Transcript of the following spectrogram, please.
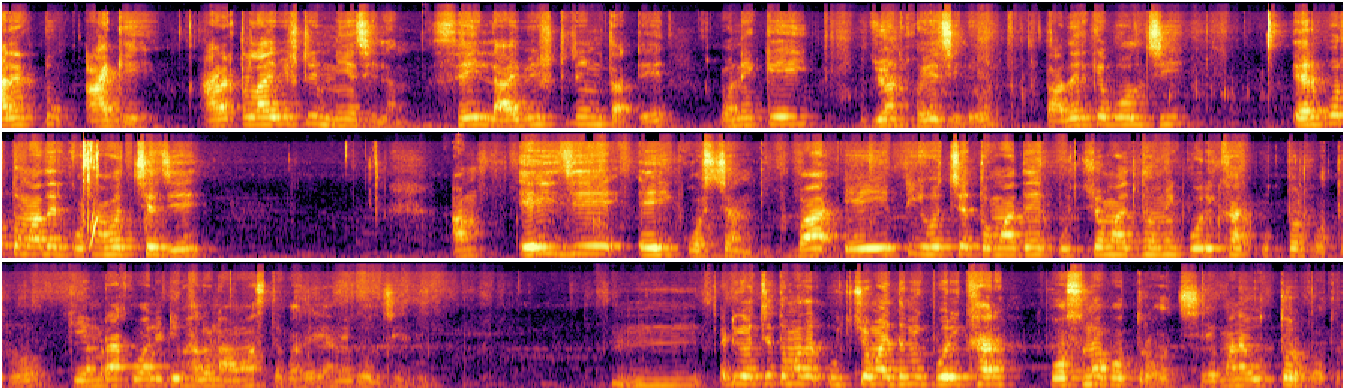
আরেকটু আগে আরেকটা লাইভ স্ট্রিম নিয়েছিলাম। সেই লাইভ স্ট্রিমটাতে অনেকেই জয়েন্ট হয়েছিল। তাদেরকে বলছি, এরপর তোমাদের কথা হচ্ছে যে এই যে, এই কোশ্চানটি বা এইটি হচ্ছে তোমাদের উচ্চ মাধ্যমিক পরীক্ষার উত্তরপত্র। ক্যামেরা কোয়ালিটি ভালো নাও আসতে পারে, আমি বলছি। এটি হচ্ছে তোমাদের উচ্চ মাধ্যমিক পরীক্ষার প্রশ্নপত্র হচ্ছে মানে উত্তরপত্র,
